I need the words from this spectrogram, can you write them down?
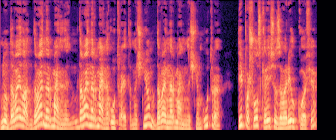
ну, давай, ладно, давай нормально, давай нормально утро это начнем, давай нормально начнем утро. Ты пошел, скорее всего, заварил кофе,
